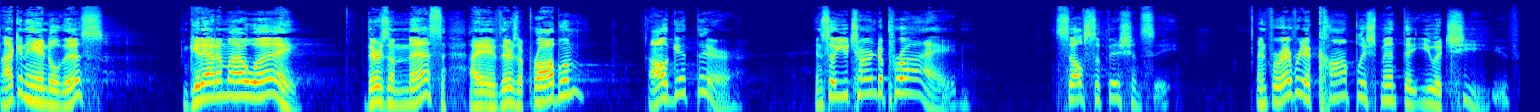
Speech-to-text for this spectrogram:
I can handle this. Get out of my way. There's a mess. I, if there's a problem, I'll get there. And so you turn to pride self sufficiency. And for every accomplishment that you achieve,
